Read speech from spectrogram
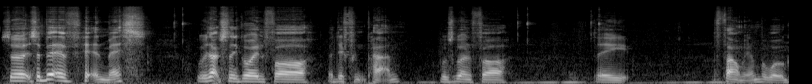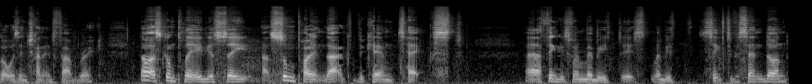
So it's a bit of hit and miss. We was actually going for a different pattern. We was going for the thaumium, but what we got was enchanted fabric. Now that's completed, you'll see at some point that became text. Uh, I think it's when maybe it's maybe 60% done.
